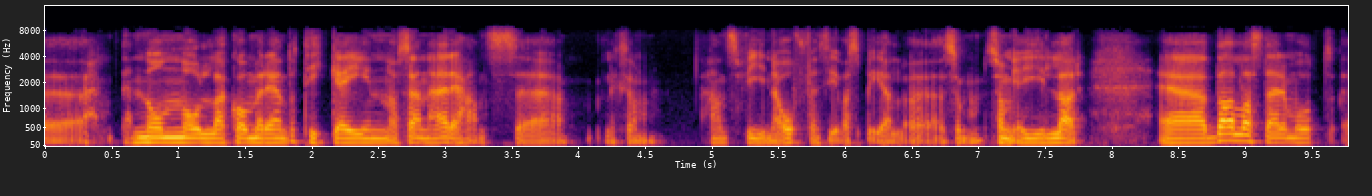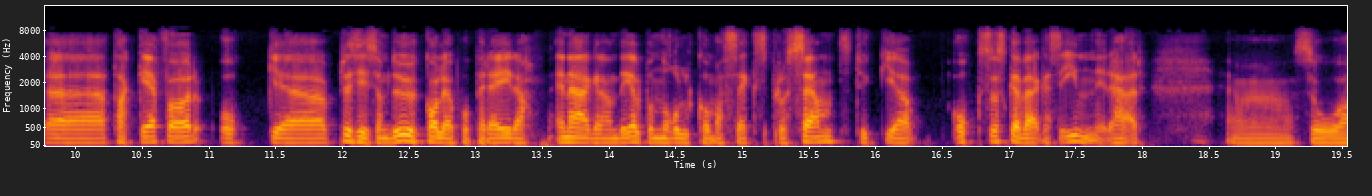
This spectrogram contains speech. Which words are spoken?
uh, någon nolla kommer ändå ticka in och sen är det hans, liksom, hans fina offensiva spel eh, som, som jag gillar. Eh, Dallas däremot eh, tackar jag för och precis som du kollar jag på Pereira. En ägarandel på 0,6 procent tycker jag också ska vägas in i det här. Så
